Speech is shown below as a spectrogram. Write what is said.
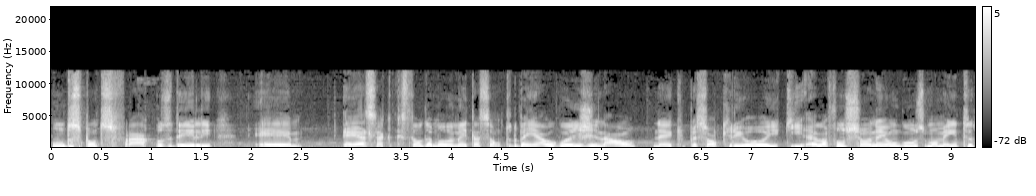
Um dos pontos fracos dele é, é essa questão da movimentação. Tudo bem, é algo original, né? Que o pessoal criou e que ela funciona em alguns momentos,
